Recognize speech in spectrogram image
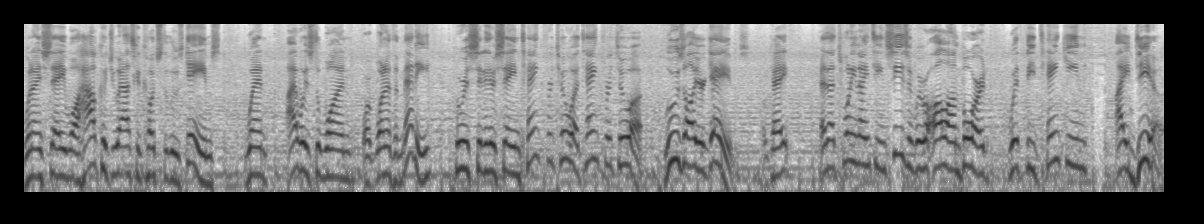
when I say, well, how could you ask a coach to lose games when I was the one or one of the many who were sitting there saying, tank for Tua, tank for Tua, lose all your games, okay? And that 2019 season, we were all on board with the tanking idea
